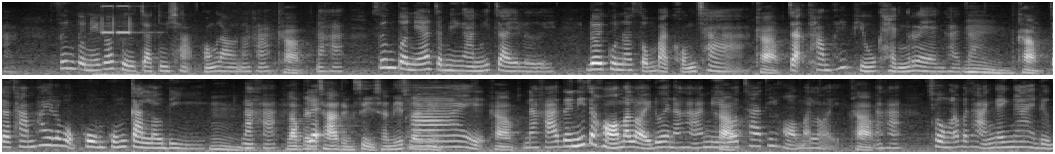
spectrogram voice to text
ค่ะซึ่งตัวนี้ก็คือจตุฉะของเรานะคะครับนะคะ ซึ่งตัวเนี้ยจะมีงานวิจัยเลย โดยคุณสมบัติของชาครับจะทำให้ผิวแข็งแรงค่ะอาอืจารย์มครับจะทำให้ระบบภูมิคุ้มกันเราดีอืมนะคะ เราเป็นและชาถึง 4 ชนิดเลยใช่นี่ครับนะคะโดยนี้จะหอมอร่อยด้วยนะคะ มีครับรสชาติที่หอมอร่อยครับนะคะชงรับประทานง่าย ๆ ดื่ม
